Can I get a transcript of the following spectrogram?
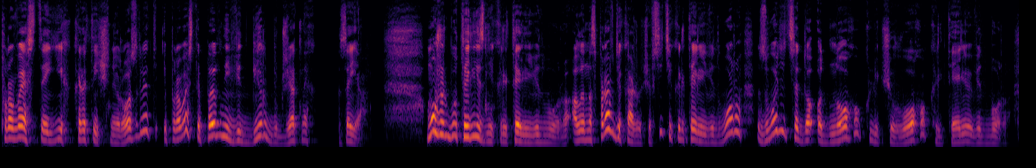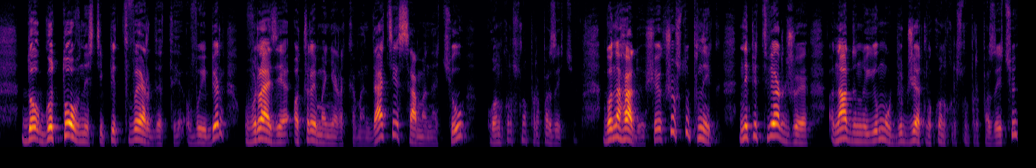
провести їх критичний розгляд і провести певний відбір бюджетних заяв. Можуть бути різні критерії відбору, але насправді кажучи, всі ці критерії відбору зводяться до одного ключового критерію відбору до готовності підтвердити вибір в разі отримання рекомендації саме на цю конкурсну пропозицію. Бо нагадую, що якщо вступник не підтверджує надану йому бюджетну конкурсну пропозицію,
